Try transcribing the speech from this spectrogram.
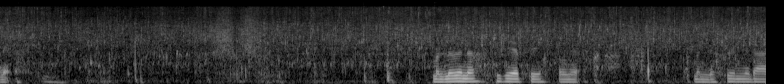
เนี่ย มันลื่นนะพี่เคฟซีตรงเนี้ย มันจะขึ้นไม่ได้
